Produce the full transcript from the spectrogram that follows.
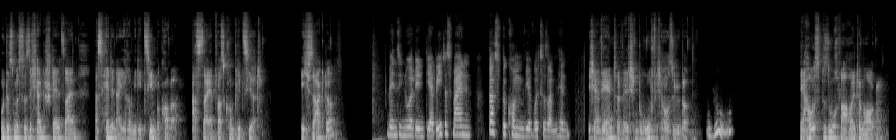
Und es müsste sichergestellt sein, dass Helena ihre Medizin bekomme. Das sei etwas kompliziert. Ich sagte, Wenn Sie nur den Diabetes meinen, das bekommen wir wohl zusammen hin. Ich erwähnte, welchen Beruf ich ausübe. Uh. Der Hausbesuch war heute Morgen.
